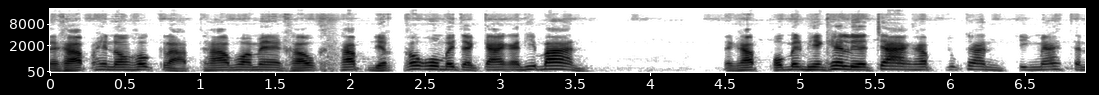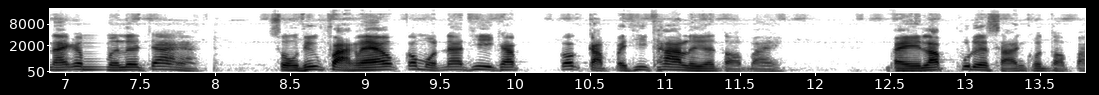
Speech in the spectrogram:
นะครับ ให้น้องเขากราบเท้าพ่อแม่เขาครับ เดี๋ยวเขาคงไปจัดการกันที่บ้านนะครับ ผมเป็นเพียงแค่เรือจ้างครับ ทุกท่านจริงไหมทนายก็เหมือนเรือจ้างอะส่งถึงฝั่งแล้วก็หมดหน้าที่ครับ ก็กลับไปที่ท่าเรือต่อไป ไปรับผู้โดยสารคนต่อไป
